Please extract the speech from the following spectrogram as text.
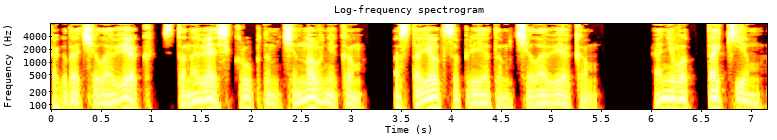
когда человек, становясь крупным чиновником, остается при этом человеком, а не вот таким,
